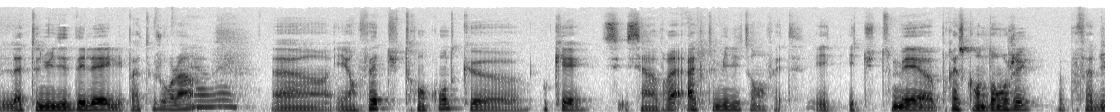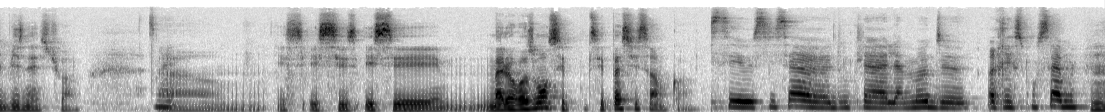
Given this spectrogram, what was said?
la tenue des délais, il n'est pas toujours là. Ah ouais. Euh, et en fait, tu te rends compte que, ok, c'est un vrai acte militant en fait. Et, et tu te mets presque en danger pour faire du business, tu vois. Ouais. Et c'est- malheureusement, c'est pas si simple quoi. C'est aussi ça, donc la, la mode responsable. Mm.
